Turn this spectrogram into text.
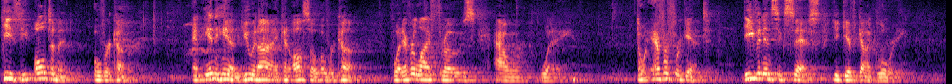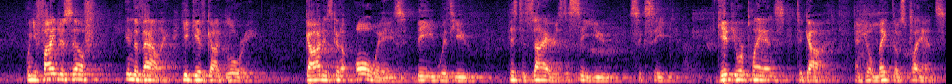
He's the ultimate overcomer. And in him, you and I can also overcome whatever life throws our way. Don't ever forget, even in success, you give God glory. When you find yourself in the valley, you give God glory. God is going to always be with you. His desire is to see you succeed. Give your plans to God, and He'll make those plans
